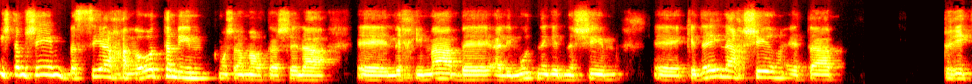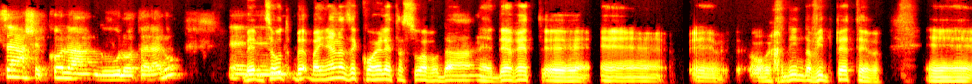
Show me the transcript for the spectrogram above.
משתמשים בשיח המאוד תמים, כמו שאמרת, של הלחימה באלימות נגד נשים, כדי להכשיר את הפריצה של כל הגבולות הללו. באמצעות, בעניין הזה קהלת עשו עבודה נהדרת, אה, עורך דין דוד פטר אה,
